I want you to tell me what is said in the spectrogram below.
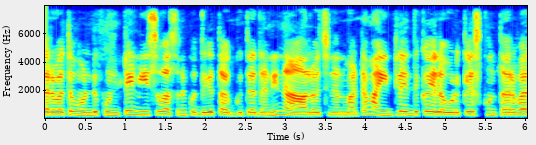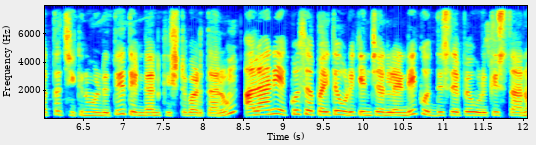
తర్వాత వండుకుంటే నీసు వాసన కొద్దిగా తగ్గుతుందని నా ఆలోచన అనమాట మా ఇంట్లో ఎందుకో ఇలా ఉడికేసుకున్న తర్వాత చికెన్ వండితే తినడానికి ఇష్టపడతారు. అలానే ఎక్కువసేపు అయితే ఉడికించనులేండి కొద్దిసేపే ఉడికిస్తాను.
